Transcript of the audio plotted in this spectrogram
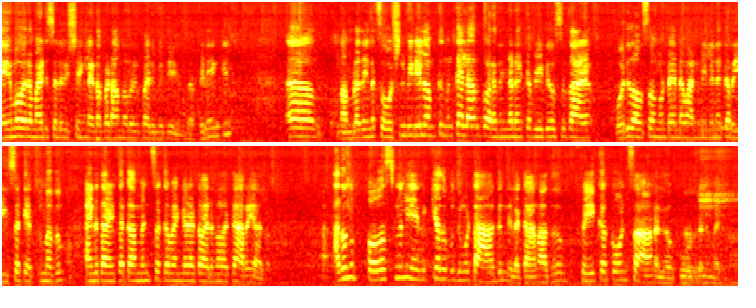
നിയമപരമായിട്ട് ചില വിഷയങ്ങൾ ഇടപെടാന്നുള്ള ഒരു പരിമിതിയുണ്ട്. പിന്നെ എങ്കിൽ ഇങ്ങനെ സോഷ്യൽ മീഡിയയിൽ നമുക്ക് നിങ്ങൾക്ക് എല്ലാവർക്കും അറിയാം. നിങ്ങളുടെയൊക്കെ വീഡിയോസ് താഴെ ഒരു ദിവസം കൊണ്ട് തന്നെ വൺ മില്യൺ ഒക്കെ റീച്ച് ഒക്കെ എത്തുന്നതും അതിന്റെ താഴത്തെ കമന്റ്സ് ഒക്കെ ഭയങ്കരമായിട്ട് വരുന്നതൊക്കെ അറിയാലോ. അതൊന്നും പേഴ്സണലി എനിക്ക് അത് ബുദ്ധിമുട്ടാകുന്നില്ല. കാരണം അത് ഫേക്ക് അക്കൗണ്ട്സ് ആണല്ലോ കൂടുതലും വരുന്നത്.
